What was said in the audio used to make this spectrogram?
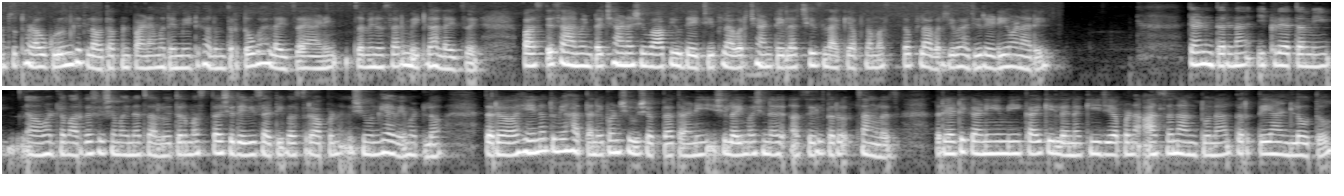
जो थोडा उकळून घेतला होता आपण पाण्यामध्ये मीठ घालून तर तो घालायचा आहे आणि चवीनुसार मीठ घालायचं आहे पाच ते सहा मिनटं छान अशी वाफ येऊ द्यायची फ्लावर छान तेलात शिजला की आपला मस्त फ्लावरची भाजी रेडी होणार आहे. त्यानंतर ना इकडे आता मी म्हटलं मार्गशीर्ष महिना चालू आहे तर मस्त असे देवीसाठी वस्त्र आपण शिवून घ्यावे म्हटलं. तर हे ना तुम्ही हाताने पण शिवू शकतात आणि शिलाई मशीन असेल तर चांगलंच. तर या ठिकाणी मी काय केलं आहे ना की जे आपण आसन आणतो ना तर ते आणलं होतं.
